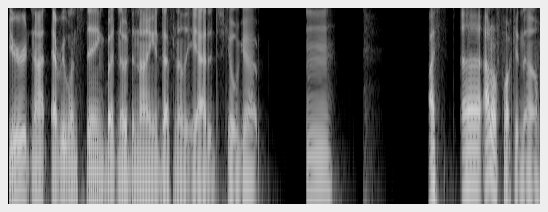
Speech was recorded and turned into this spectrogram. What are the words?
You're not everyone's thing, but no denying it definitely added skill gap. Mm, I th- uh I don't fucking know.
